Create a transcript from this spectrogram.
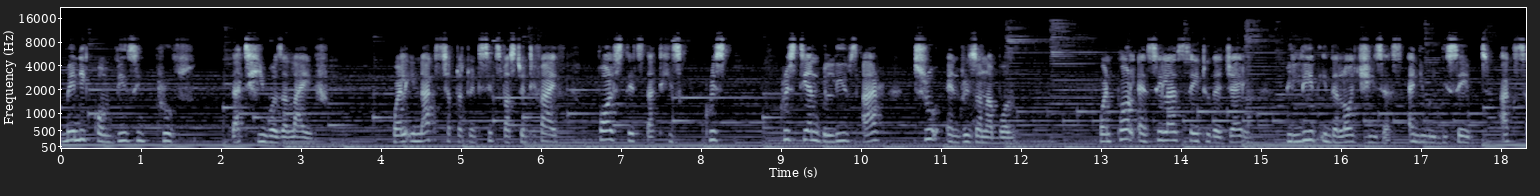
many convincing proofs that he was alive. While in Acts chapter 26, verse 25, Paul states that his Christ- Christian beliefs are true and reasonable. When Paul and Silas say to the jailer, Believe in the Lord Jesus and you will be saved, Acts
